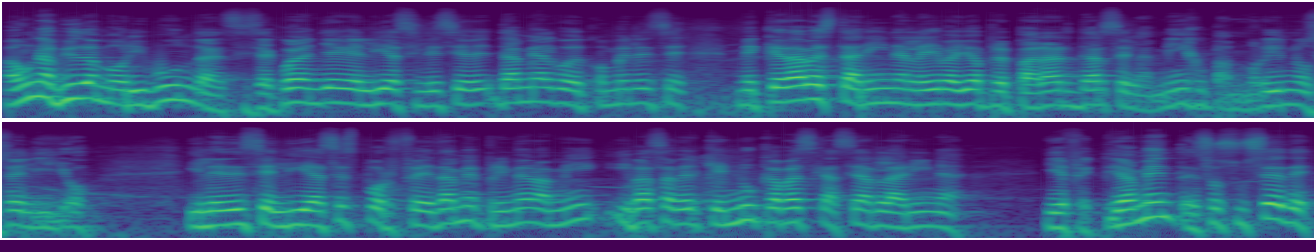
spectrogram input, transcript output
A una viuda moribunda, si se acuerdan, llega Elías y le dice, dame algo de comer, le dice, me quedaba esta harina, la iba yo a preparar, dársela a mi hijo para morirnos él y yo. Y le dice Elías, es por fe, dame primero a mí y vas a ver que nunca va a escasear la harina. Y efectivamente, eso sucede.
